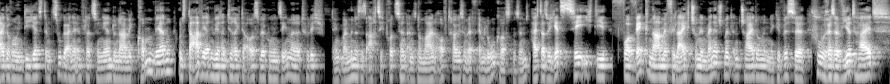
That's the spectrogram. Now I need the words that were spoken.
Lohnsteigerungen, die jetzt im Zuge einer inflationären Dynamik kommen werden. Und da werden wir dann direkte Auswirkungen sehen, weil natürlich denke mal, mindestens 80 Prozent eines normalen Auftrages im FM Lohnkosten sind. Heißt also, jetzt sehe ich die Vorwegnahme vielleicht schon in Managemententscheidungen, eine gewisse puh, Reserviertheit,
